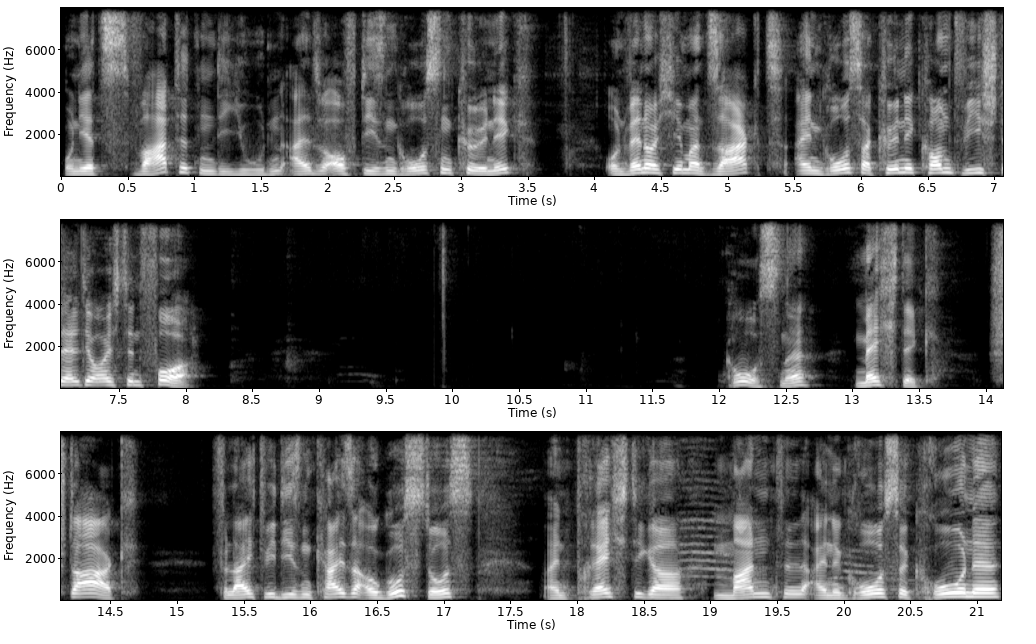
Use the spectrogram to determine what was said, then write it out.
Und jetzt warteten die Juden also auf diesen großen König. Und wenn euch jemand sagt, ein großer König kommt, wie stellt ihr euch den vor? Groß, ne? Mächtig, stark, vielleicht wie diesen Kaiser Augustus, ein prächtiger Mantel, eine große Krone.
